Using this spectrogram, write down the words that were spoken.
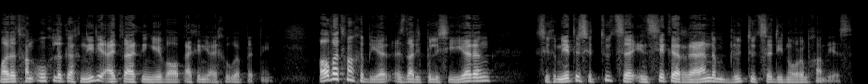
maar dit gaan ongelukkig nie die uitwerking hê waarop ek en jy gehoop het nie. Al wat gaan gebeur is dat die polisieering, psigometriese toetse en seker random bloedtoetse die norm gaan wees.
